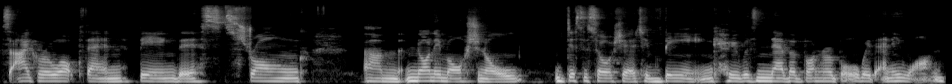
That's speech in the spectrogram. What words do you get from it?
So I grew up then being this strong, um, non emotional disassociative being who was never vulnerable with anyone.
